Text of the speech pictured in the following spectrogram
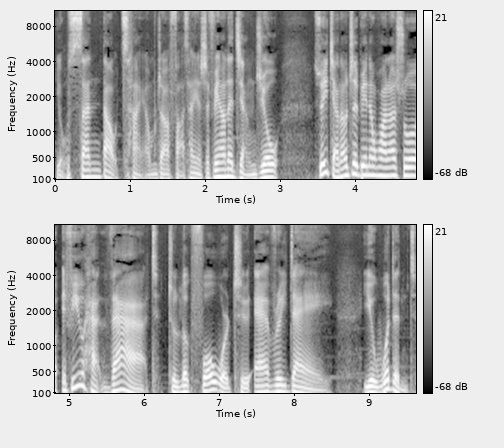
有三道菜。我们知道法餐也是非常的讲究，所以讲到这边的话，他说：“If you had that to look forward to every day。” you wouldn't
